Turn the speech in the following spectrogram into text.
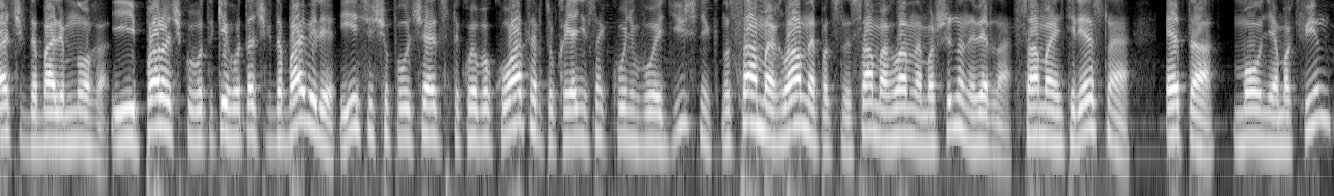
тачек добавили много. И парочку вот таких вот тачек добавили. И есть еще, получается, такой эвакуатор, только я не знаю, какой у него айдишник. Но самое главное, пацаны, самая главная машина, наверное, самая интересная, это Молния Маквин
